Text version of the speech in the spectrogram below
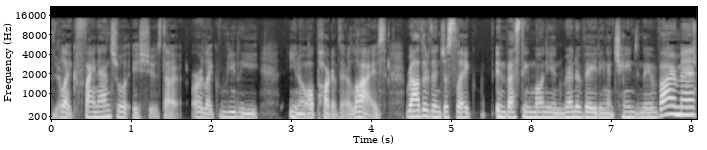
Yeah. like financial issues that are like really, you know, a part of their lives. Rather than just like investing money in renovating and changing the environment,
